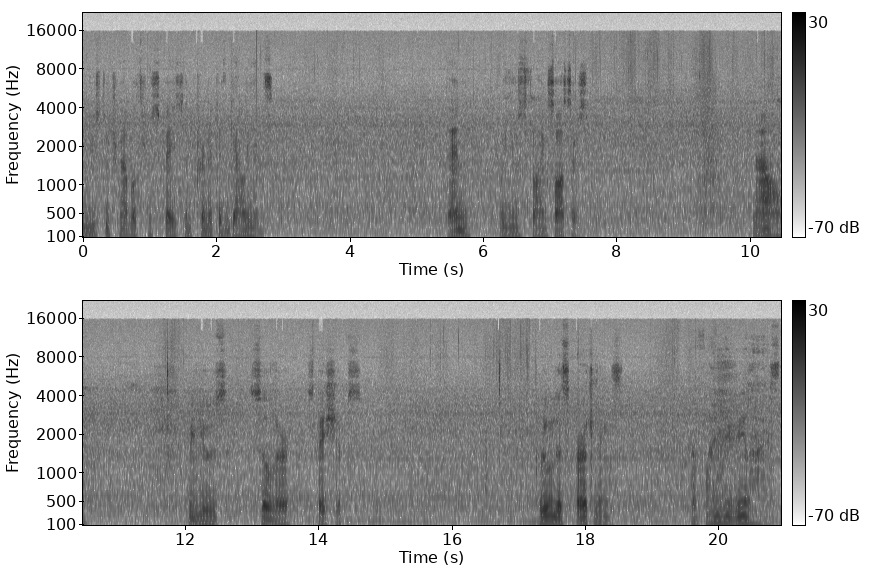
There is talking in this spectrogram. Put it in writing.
we used to travel through space in primitive galleons. Then we used flying saucers. Now we use silver spaceships. Clueless earthlings have finally realized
